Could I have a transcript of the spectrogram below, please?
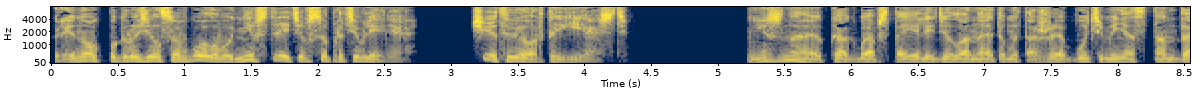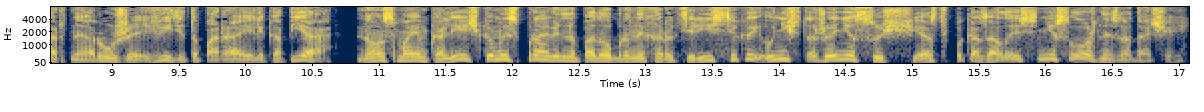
Клинок погрузился в голову, не встретив сопротивления. Четвертый есть. Не знаю, как бы обстояли дела на этом этаже, будь у меня стандартное оружие в виде топора или копья, но с моим колечком и с правильно подобранной характеристикой уничтожение существ показалось несложной задачей.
